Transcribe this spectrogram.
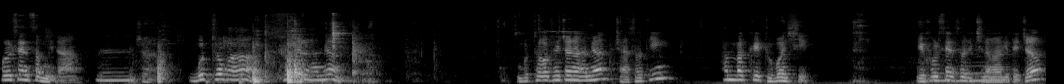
홀 센서입니다. 음. 자, 모터가 회전을 하면 모터가 회전을 하면 자석이 한 바퀴에 두 번씩 이 홀 센서를 지나가게 되죠.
